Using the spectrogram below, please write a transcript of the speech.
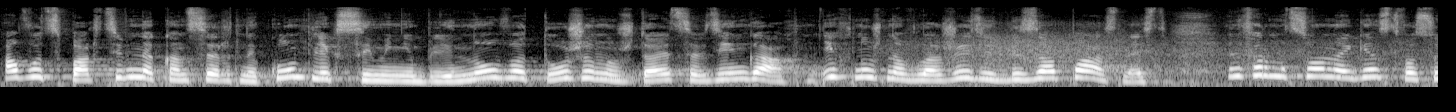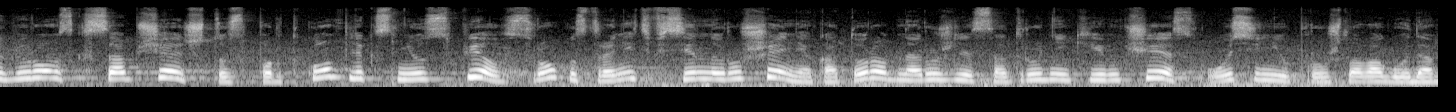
А вот спортивно-концертный комплекс имени Блинова тоже нуждается в деньгах. Их нужно вложить в безопасность. Информационное агентство «Суперомск» сообщает, что спорткомплекс не успел в срок устранить все нарушения, которые обнаружили сотрудники МЧС осенью прошлого года.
